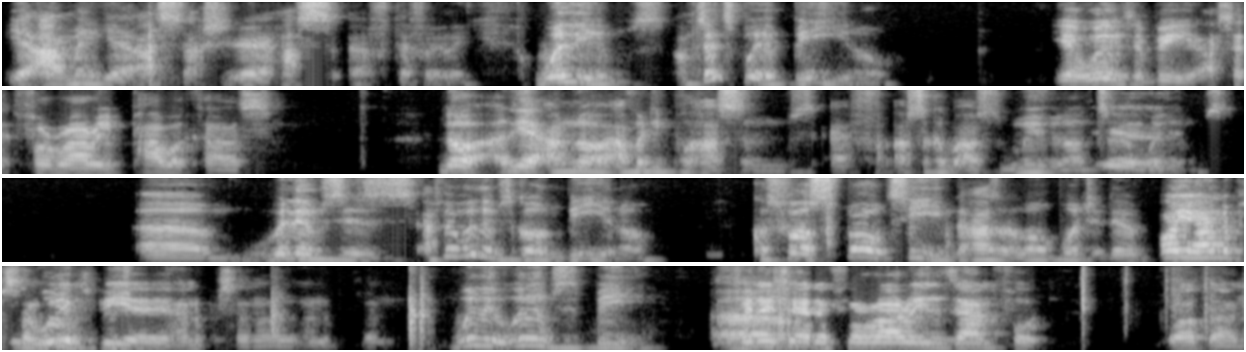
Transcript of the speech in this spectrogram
Yeah, I mean, yeah, that's actually yeah, Haas F definitely. Williams, I'm tempted to put a B. You know, Yeah, Williams a B. I said Ferrari power cars. No, yeah, I know. I've already put Haas in F. I was talking about. I was moving on to Yeah. Williams. Um, Williams is. I think Williams is going B. You know, because for a small team that has a low budget, they're Oh yeah, hundred percent. Williams B. Yeah, hundred percent. Hundred percent. Williams, Williams is B. Finish Um, at the Ferrari in Zandvoort. Well done.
